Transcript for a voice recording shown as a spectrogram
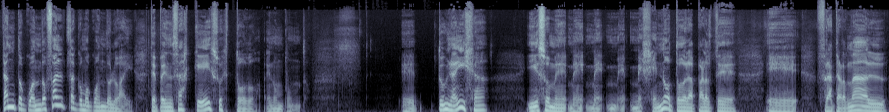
Tanto cuando falta como cuando lo hay. Te pensás que eso es todo en un punto. Eh, tuve una hija y eso me, llenó toda la parte eh, fraternal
